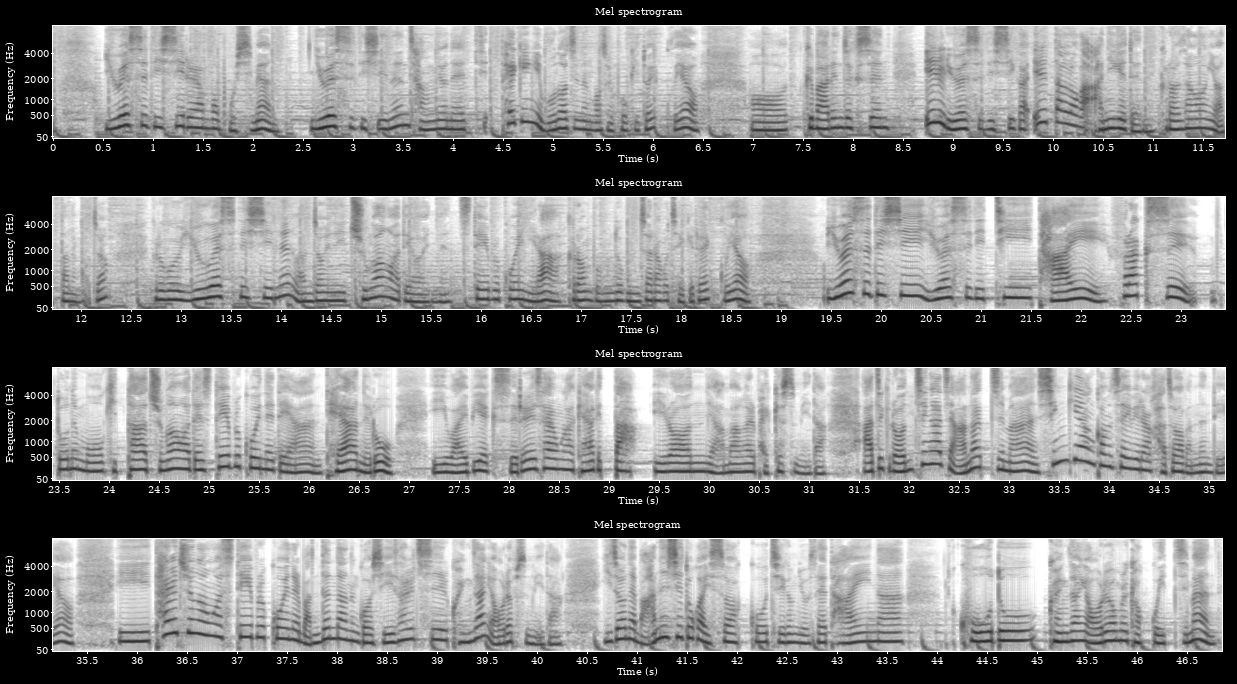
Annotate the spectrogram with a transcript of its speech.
USDC를 한번 보시면 USDC는 작년에 pegging이 무너지는 것을 보기도 했고요. 어, 그 말인즉슨 1 USDC가 1달러가 아니게 되는 그런 상황이 왔다는 거죠. 그리고 USDC는 완전히 중앙화되어 있는 스테이블 코인이라 그런 부분도 문제라고 제기를 했고요. USDC, USDT, DAI, FRAX 또는 뭐 기타 중앙화된 stable coin에 대한 대안으로 이 YBX를 사용하게 하겠다. 이런 야망을 밝혔습니다. 아직 launching하지 않았지만 신기한 concept이라 가져와 봤는데요. 이 탈중앙화 stable coin을 만든다는 것이 사실 굉장히 어렵습니다. 이전에 많은 시도가 있어 왔고 지금 요새 DAI나 GHO도 굉장히 어려움을 겪고 있지만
